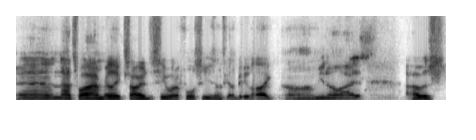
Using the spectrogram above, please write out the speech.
and that's why I'm really excited to see what a full season is going to be like. Um, you know, I I was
